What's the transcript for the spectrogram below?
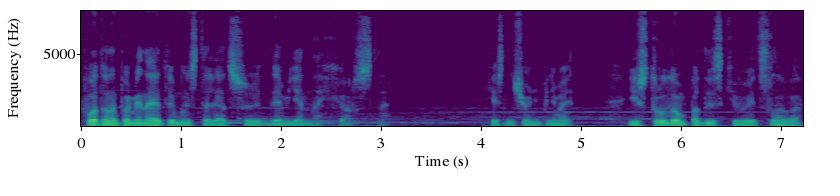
Фото напоминает ему инсталляцию Демьена Херста. Хесс ничего не понимает и с трудом подыскивает слова.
